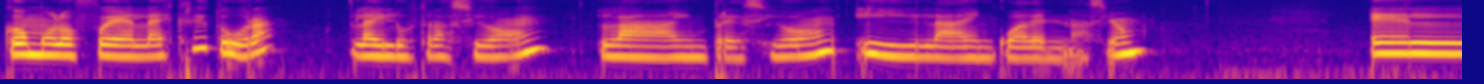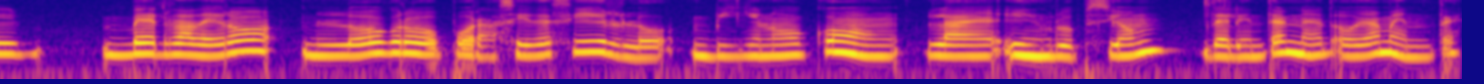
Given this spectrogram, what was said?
como lo fue la escritura, la ilustración, la impresión y la encuadernación. El verdadero logro, por así decirlo, vino con la irrupción del Internet, obviamente,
